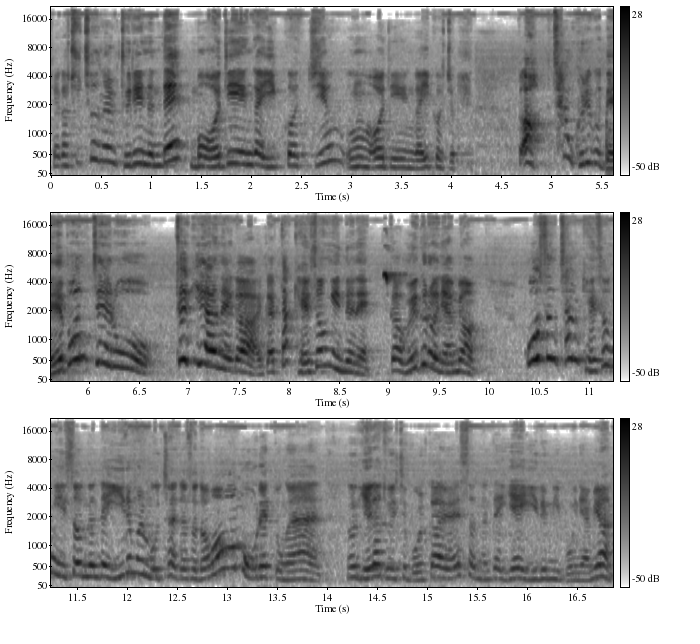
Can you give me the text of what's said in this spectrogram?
제가 추천을 드리는데 뭐 어디엔가 있겠지요? 응, 어디엔가 있겠죠. 아, 참, 그리고 네 번째로 특이한 애가, 그러니까 딱 개성이 있는 애. 그러니까 왜 그러냐면, 꽃은 참 개성이 있었는데 이름을 못 찾아서 너무 오랫동안 어, 얘가 도대체 뭘까요 했었는데 얘 이름이 뭐냐면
